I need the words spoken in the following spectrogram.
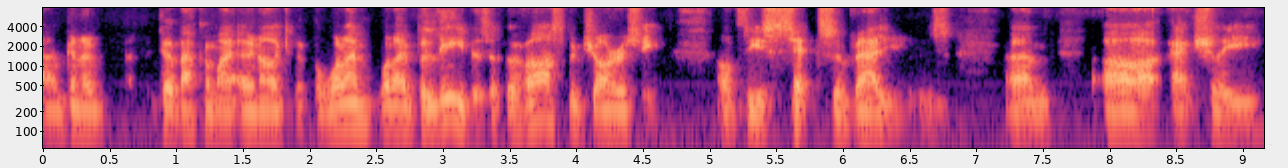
I'm going to go back on my own argument. But what I'm what I believe is that the vast majority of these sets of values um, are actually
